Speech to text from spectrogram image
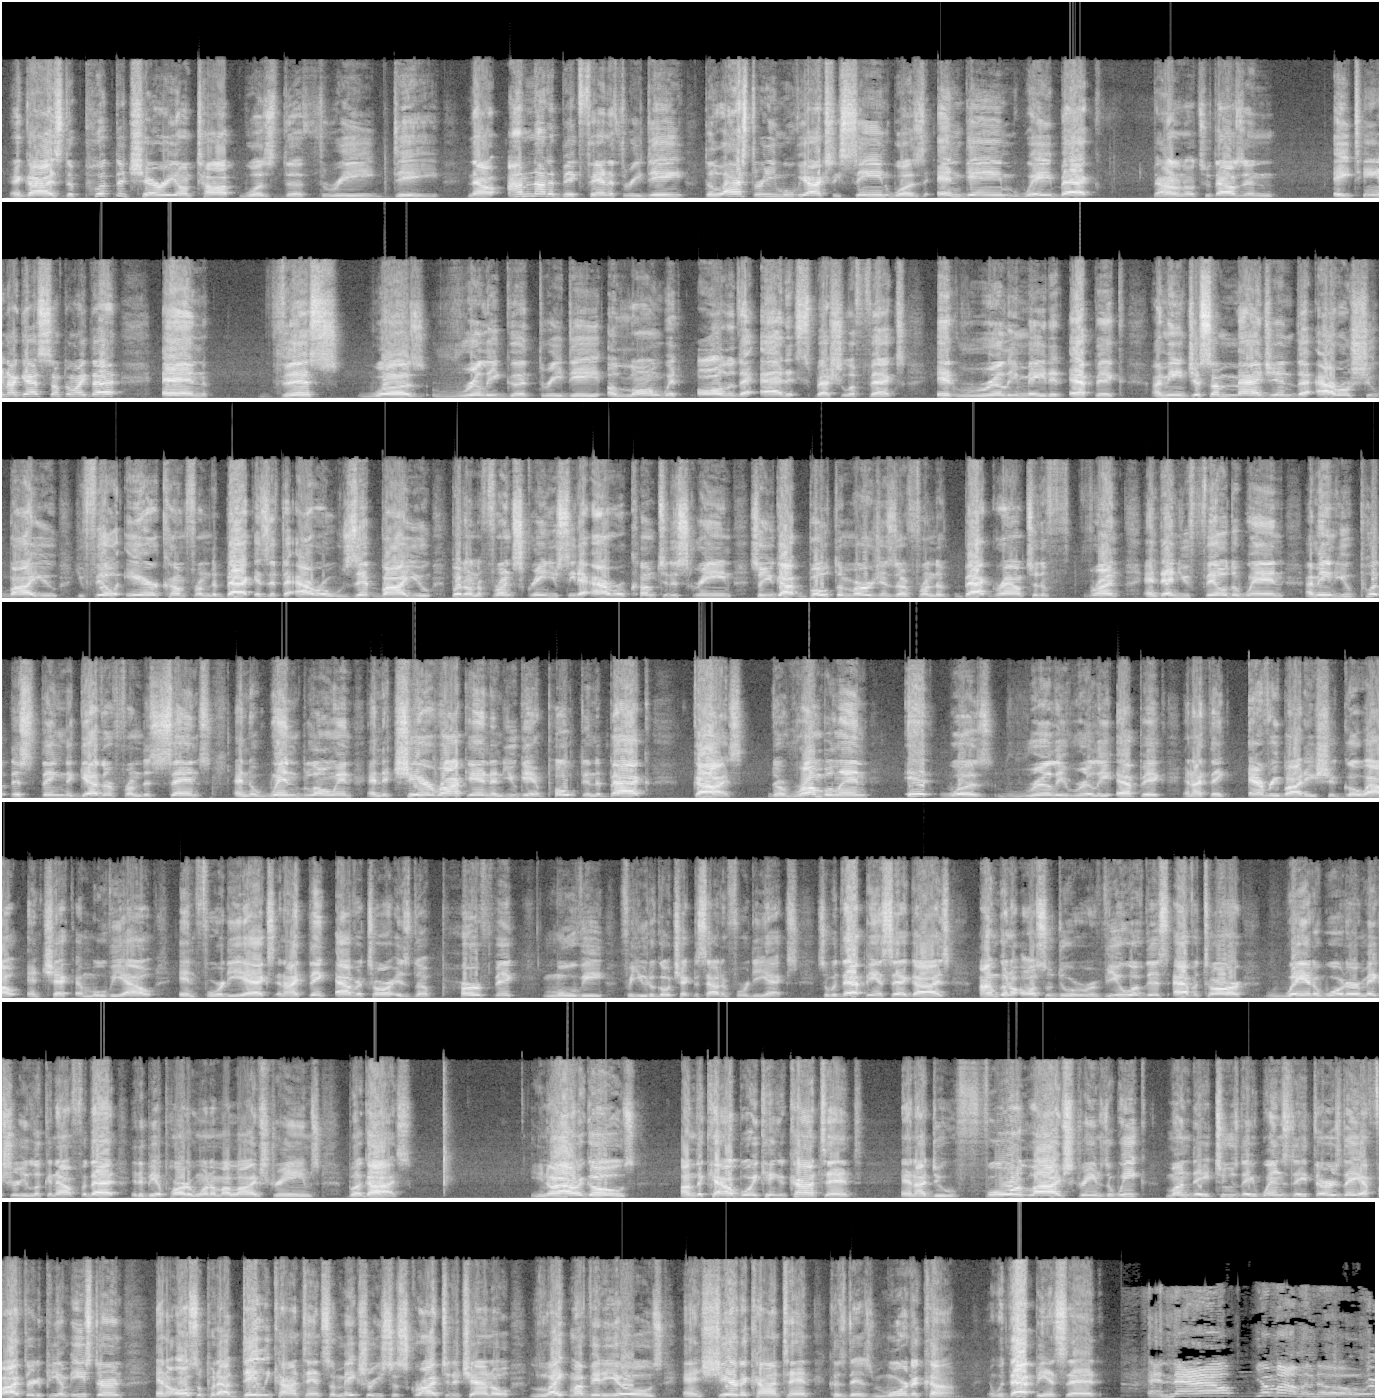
And guys, to put the cherry on top was the 3D. Now, I'm not a big fan of 3D. The last 3D movie I actually seen was Endgame way back, I don't know, 2018, I guess, something like that. And this was really good 3D along with all of the added special effects. It really made it epic. I mean, just imagine the arrow shoot by you. You feel air come from the back as if the arrow zip by you. But on the front screen, you see the arrow come to the screen. So you got both immersions of from the background to the front and then you feel the wind. I mean, you put this thing together from the sense and the wind blowing and the chair rocking and you getting poked in the back. Guys, the rumbling, it was really, really epic. And I think everybody should go out and check a movie out in 4DX. And I think Avatar is the perfect movie for you to go check this out in 4DX. So with that being said, guys, I'm going to also do a review of this Avatar Way of the Water. Make sure you're looking out for that. It'll be a part of one of my live streams. But guys, you know how it goes. I'm the Cowboy King of Content, and I do four live streams a week. Monday, Tuesday, Wednesday, Thursday at 5.30 p.m. Eastern. And I also put out daily content, so make sure you subscribe to the channel, like my videos, and share the content because there's more to come. And with that being said, And now, your mama knows.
